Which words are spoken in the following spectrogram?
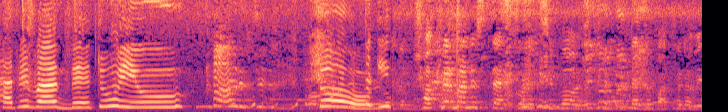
হ্যাপি বার্থডে টু ইউ তো শখের মানুষ ত্যাগ করেছি বস। মনটা তো পাথর হবে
